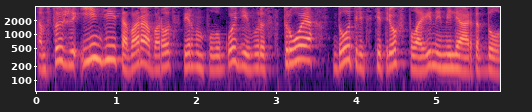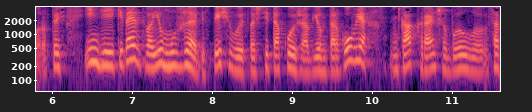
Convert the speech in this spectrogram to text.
Там с той же Индии товарооборот в первом полугодии вырос втрое до 33,5 миллиардов долларов. То есть Индия и Китай вдвоем уже обеспечивают почти такой же объем торговли, как раньше был со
